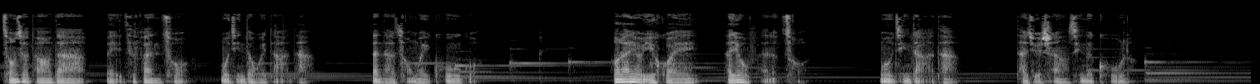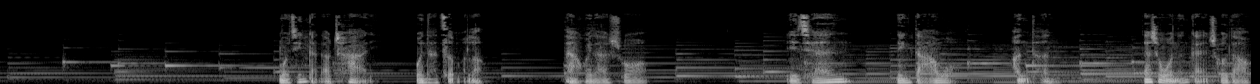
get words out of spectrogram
从小到大，每次犯错，母亲都会打他，但他从未哭过。后来有一回，他又犯了错，母亲打他，他却伤心的哭了。母亲感到诧异，问他怎么了，他回答说：“以前您打我，很疼，但是我能感受到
